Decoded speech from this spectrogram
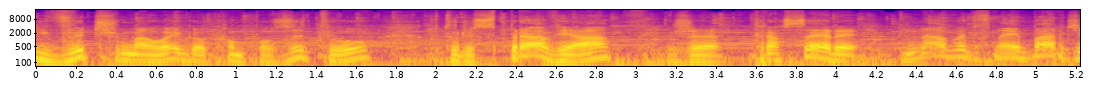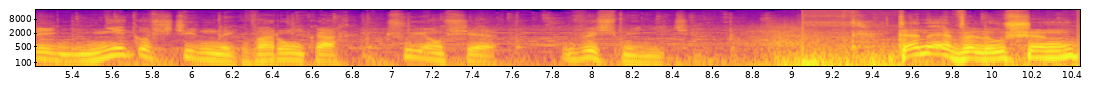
i wytrzymałego kompozytu, który sprawia, że trasery nawet w najbardziej niegościnnych warunkach czują się wyśmienicie. Ten Evolution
